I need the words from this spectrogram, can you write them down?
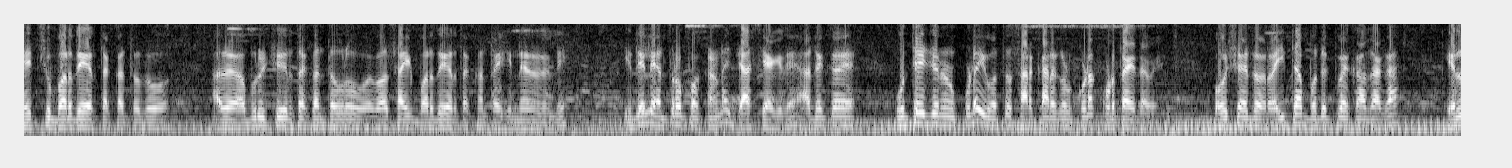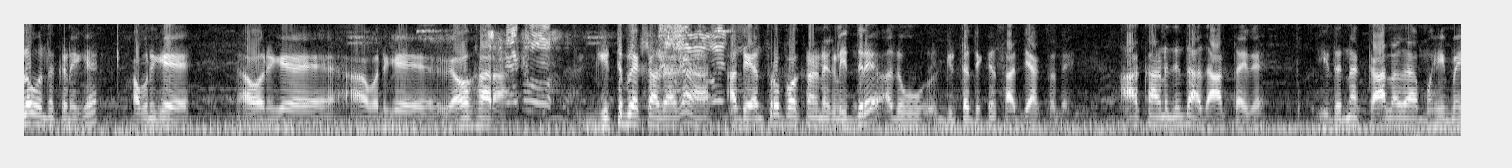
ಹೆಚ್ಚು ಬರದೇ ಇರತಕ್ಕಂಥದ್ದು, ಅದು ಅಭಿರುಚಿ ಇರತಕ್ಕಂಥವ್ರು ವ್ಯವಸಾಯಕ್ಕೆ ಬರದೇ ಇರತಕ್ಕಂಥ ಹಿನ್ನೆಲೆಯಲ್ಲಿ ಇದರಲ್ಲಿ ಯಂತ್ರೋಪಕರಣ ಜಾಸ್ತಿ ಆಗಿದೆ. ಅದಕ್ಕೆ ಉತ್ತೇಜನ ಕೂಡ ಇವತ್ತು ಸರ್ಕಾರಗಳು ಕೂಡ ಕೊಡ್ತಾ ಇದ್ದಾವೆ. ಬಹುಶಃ ಇದು ರೈತ ಬದುಕಬೇಕಾದಾಗ ಎಲ್ಲ ಒಂದು ಕಡೆಗೆ ಅವನಿಗೆ ಅವನಿಗೆ ಅವನಿಗೆ ವ್ಯವಹಾರ ಗಿಟ್ಟಬೇಕಾದಾಗ ಅದು ಯಂತ್ರೋಪಕರಣಗಳಿದ್ದರೆ ಅದು ಗಿಟ್ಟೋದಕ್ಕೆ ಸಾಧ್ಯ ಆಗ್ತದೆ. ಆ ಕಾರಣದಿಂದ ಅದು ಆಗ್ತಾ ಇದೆ. ಇದನ್ನು ಕಾಲದ ಮಹಿಮೆ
